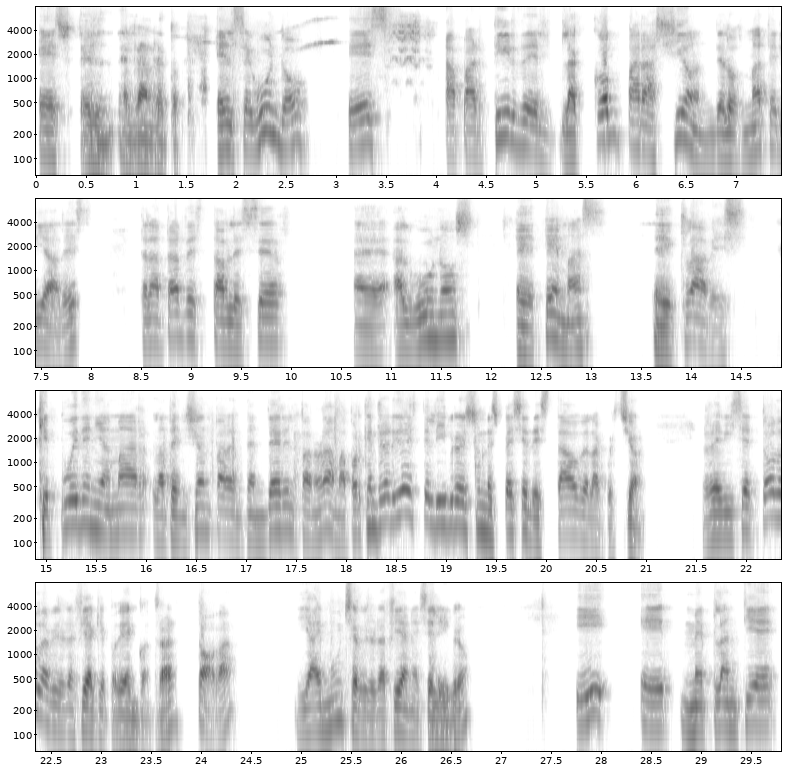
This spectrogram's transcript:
es el, el gran reto. El segundo es a partir de la comparación de los materiales, tratar de establecer eh, algunos eh, temas eh, claves que pueden llamar la atención para entender el panorama, porque en realidad este libro es una especie de estado de la cuestión. Revisé toda la bibliografía que podía encontrar, toda, y hay mucha bibliografía en ese libro, y me planteé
